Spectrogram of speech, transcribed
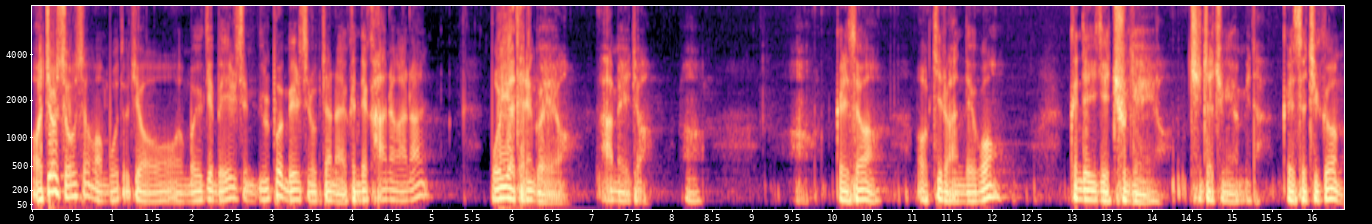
어쩔 수 없으면 못 오죠. 뭐 이게 매일 율법 매일 수는 없잖아요. 근데 가능한 한 모의가 되는 거예요. 아멘이죠. 어. 어. 그래서 억지로 안 되고, 근데 이게 중요해요. 진짜 중요합니다. 그래서 지금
